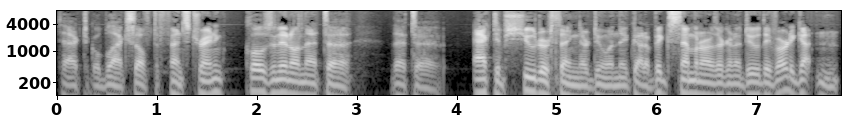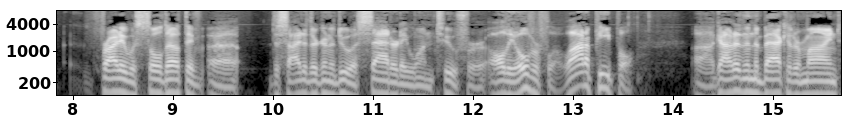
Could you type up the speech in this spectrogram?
tactical black self defense training. Closing in on that, uh, that uh, active shooter thing they're doing. They've got a big seminar they're going to do. They've already gotten, Friday was sold out. They've uh, decided they're going to do a Saturday one, too, for all the overflow. A lot of people uh, got it in the back of their mind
